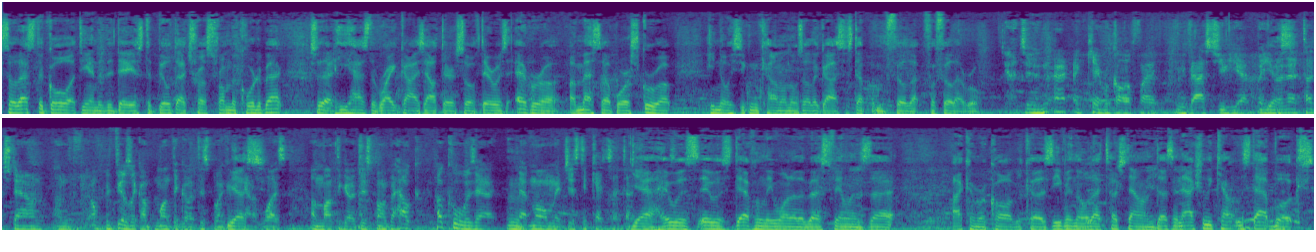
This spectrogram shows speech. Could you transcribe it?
So that's the goal at the end of the day is to build that trust from the quarterback so that he has the right guys out there. So if there was ever a, a mess up or a screw up, he knows he can count on those other guys to step up and fill that fulfill that role. Gotcha. I, I can't recall if I, we've asked you yet, but you Yes. know that touchdown. On, oh, it feels like a month ago at this point. Yes. it kind of was a month ago at this point. But how how cool was that mm. that moment just to catch that touchdown? Yeah, it was it was definitely one of the best feelings that I can recall because even though that touchdown doesn't actually count in the stat books,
